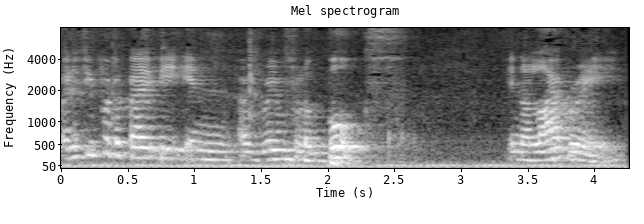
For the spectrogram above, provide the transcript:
But if you put a baby in a room full of books in a library,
